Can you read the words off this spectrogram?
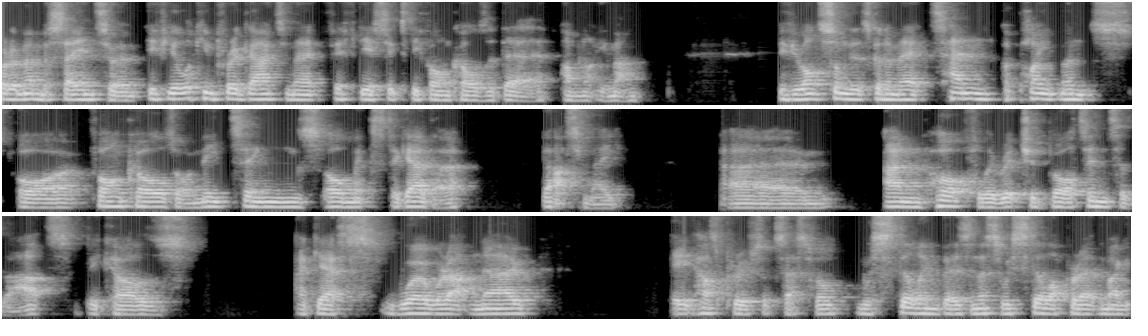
But I remember saying to him, if you're looking for a guy to make 50 or 60 phone calls a day, I'm not your man. If you want somebody that's going to make 10 appointments or phone calls or meetings all mixed together, that's me. Um, and hopefully Richard bought into that because I guess where we're at now, it has proved successful. We're still in business. We still operate the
